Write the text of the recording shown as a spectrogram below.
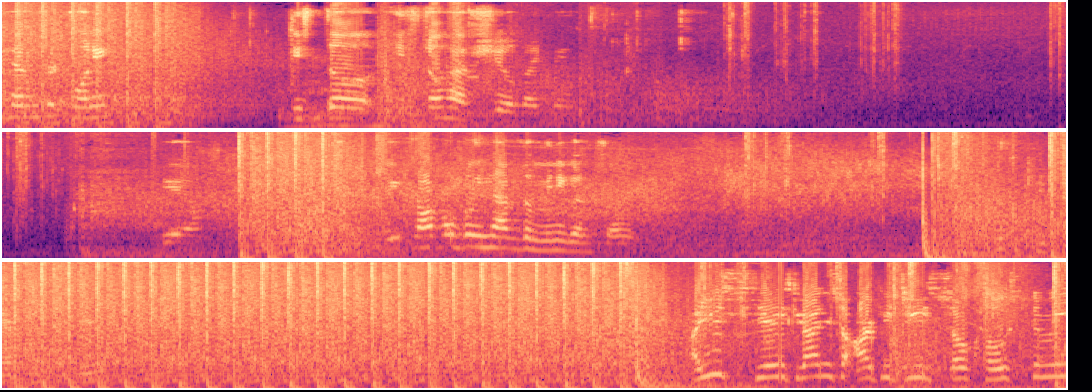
Hit him for 20. He still, he still has shield, I think. Yeah. They probably have the minigun so. Are you serious? You got this RPG so close to me?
